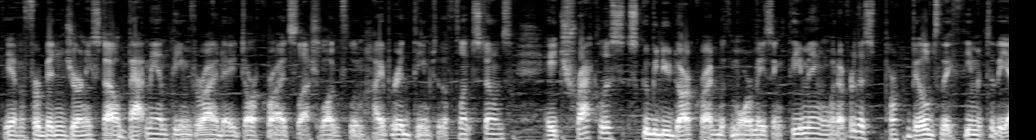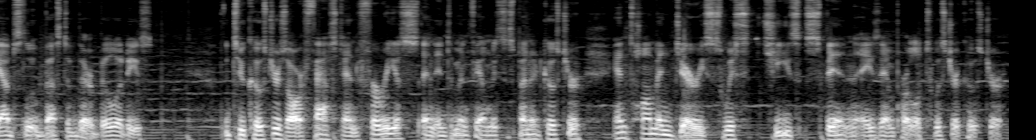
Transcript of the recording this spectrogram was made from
They have a Forbidden Journey style Batman themed ride, a dark ride slash log flume hybrid themed to the Flintstones, a trackless Scooby Doo dark ride with more amazing theming. Whatever this park builds, they theme it to the absolute best of their abilities. The two coasters are Fast and Furious, an Intamin family suspended coaster, and Tom and Jerry Swiss Cheese Spin, a Zamperla twister coaster.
